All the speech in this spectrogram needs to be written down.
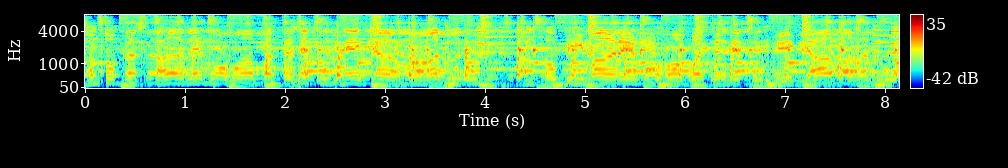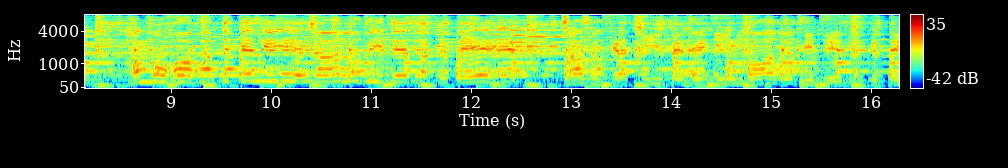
हम तो प्रस्तार मोहब्बत है, तुम्हें क्या मालूम? हम तो बीमार मोहब्बत है, तुम्हें क्या मालूम? हम मोहब्बत के लिए जान भी दे सकते हैं, जान क्या चीज़ है, ईमान भी दे सकते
